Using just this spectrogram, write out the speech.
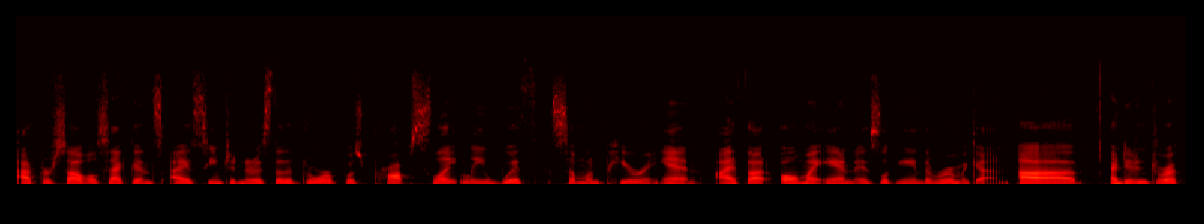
After several seconds, I seemed to notice that the door was propped slightly with someone peering in. I thought, oh, my aunt is looking in the room again. Uh, I didn't direct.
